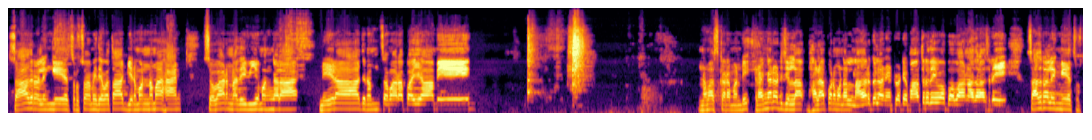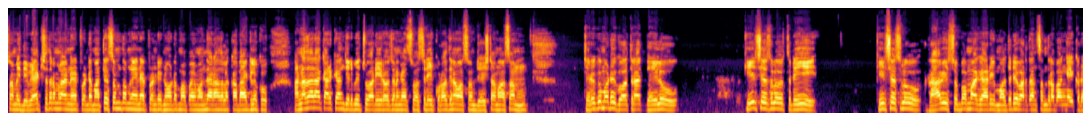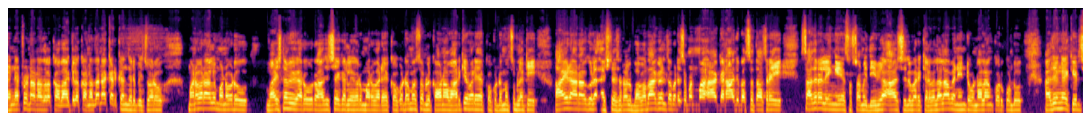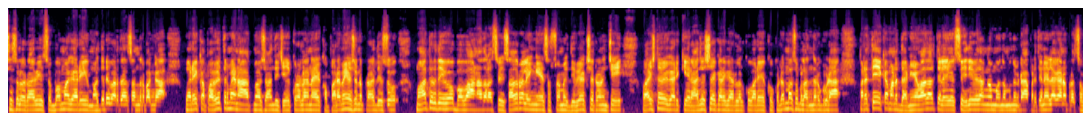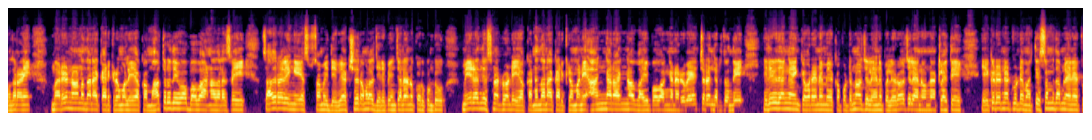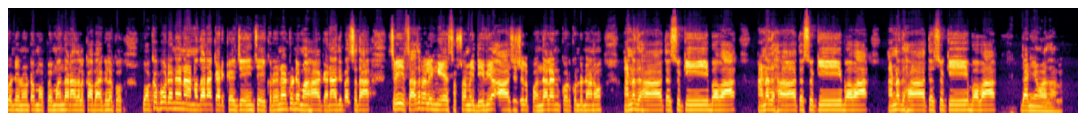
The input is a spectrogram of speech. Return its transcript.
सादरलिङ्गे सुस्वामी देवताभ्यन्मन्नमः सुवर्णदिव्यमङ्गला नीराजनं समर्पयामि। నమస్కారం అండి రంగారెడ్డి జిల్లా బాలాపురం మండలం నాదర్గుల అనేటువంటి మాతృదేవ భవానాథ శ్రీ సాదరలింగయ్య స్వామి దివ్యాక్షేత్రంలో అనేటువంటి మత్స్యసంతంలో అయినటువంటి నూట ముప్పై మంది అనాథల బ్యాగులకు అన్నదాన కార్యక్రమం జరిపించేవారు. ఈ రోజున స్వశ్రీ కురోదిన మాసం జ్యేష్ఠ మాసం చెరుకుమడి గోత్రాధ్యయులు కీర్శేషులు శ్రీ కీర్శేషులు రావి సుబ్బమ్మ గారి మొదటి వర్ధన సందర్భంగా ఇక్కడ ఉన్నటువంటి అనాథలకు భాగ్యులకు అన్నదాన కార్యక్రమం జరిపించారు మనవరాలు మనవడు వైష్ణవి గారు రాజశేఖర్ గారు మరి వారి యొక్క కుటుంబ సభ్యులు కావున వారికి వారి యొక్క కుటుంబ సభ్యులకి ఆయుర ఆరోగ్యుల అష్టేశ్వరాలు భగభాగులతో మహా మహాగణాధిపత శ్రీ సదరలింగయ్య స్వామి దివ్య ఆశీలు వారికి వెళ్ళాలని ఇంటి ఉండాలని కోరుకుంటూ అదేవిధంగా కీర్సెస్లు రావి సుబ్బమ్మ గారి మొదటి వర్ధన సందర్భంగా వారి యొక్క పవిత్రమైన ఆత్మశాంతి చేకూరాలని యొక్క పరమేశ్వరుని ప్రార్థిస్తూ మాతృదేవో భవ అనాథల శ్రీ సదరలింగయ్య స్వామి దివ్యాక్షరం నుంచి వైష్ణవి గారికి రాజశేఖర్ గారులకు వారి యొక్క కుటుంబ సభ్యులందరూ కూడా ప్రత్యేకమైన ధన్యవాదాలు తెలియజేస్తూ ఇదే విధంగా ముందు ముందుగా ప్రతి నెలగానే ప్రతి సంవత్సరాన్ని మరెన్నో అన్నదాన కార్యక్రమాల యొక్క మాతృదేవ భవ అన్నదాన శ్రీ సాదరలింగయ్య స్వామి దివ్యాక్షరంలో జరిపించాలని కోరుకుంటూ మీరు అందిస్తున్నటువంటి యొక్క అన్నదాన కార్యక్రమాన్ని అంగరంగ వైభవంగా నిర్వహించడం జరుగుతుంది. ఇదే విధంగా ఇంకెవరైనా మీ యొక్క పుట్టినరోజు లేని పెళ్ళి రోజు లేని ఉన్నట్లయితే ఇక్కడ ఉన్నటువంటి మత్స్య సముద్రం లేనటువంటి నూట ముప్పై మంది అనాథల కబాగులకు ఒక పూటనైనా అన్నదాన కార్యక్రమం చేయించి ఇక్కడ ఉన్నటువంటి మహాగణాధిపత శ్రీ సాదరలింగయ్య స్వామి దివ్య ఆశీస్సులు పొందాలని కోరుకుంటున్నాను. అన్నదాత సుఖీ భవ అన్నదాత సుఖీ భవ అన్నదాత సుఖీ భవ. ధన్యవాదాలు.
